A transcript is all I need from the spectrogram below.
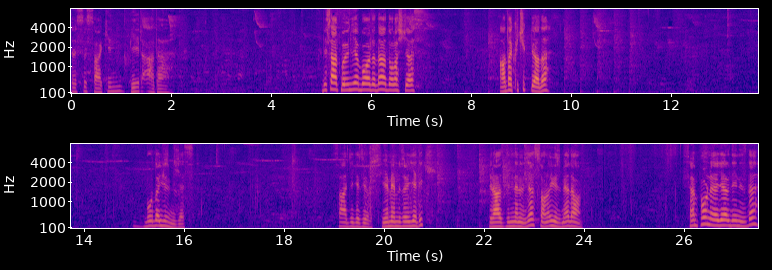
Sessiz sakin bir ada. Bir saat boyunca bu adada dolaşacağız. Ada küçük bir ada. Burada yüzmeyeceğiz. Sadece geziyoruz. Yemeğimizi yedik. Biraz dinleneceğiz. Sonra yüzmeye devam. Semporno'ya geldiğinizde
